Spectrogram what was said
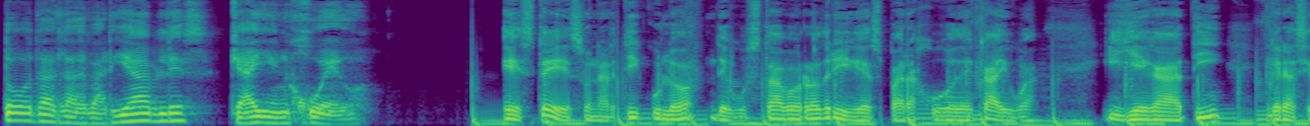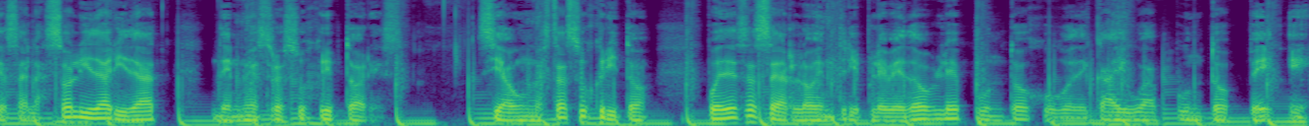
todas las variables que hay en juego. Este es un artículo de Gustavo Rodríguez para Jugo de Caigua y llega a ti gracias a la solidaridad de nuestros suscriptores. Si aún no estás suscrito, puedes hacerlo en www.jugodecaigua.pe.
